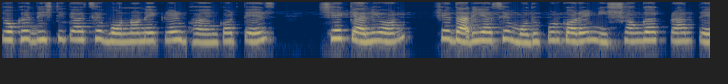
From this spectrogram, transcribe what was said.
চোখের দৃষ্টিতে আছে বন্য নেকড়ের ভয়ঙ্কর তেজ। সে ক্যালিয়ন, সে দাঁড়িয়ে আছে মধুপুরগড়ের নিঃসঙ্গ এক প্রান্তে,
